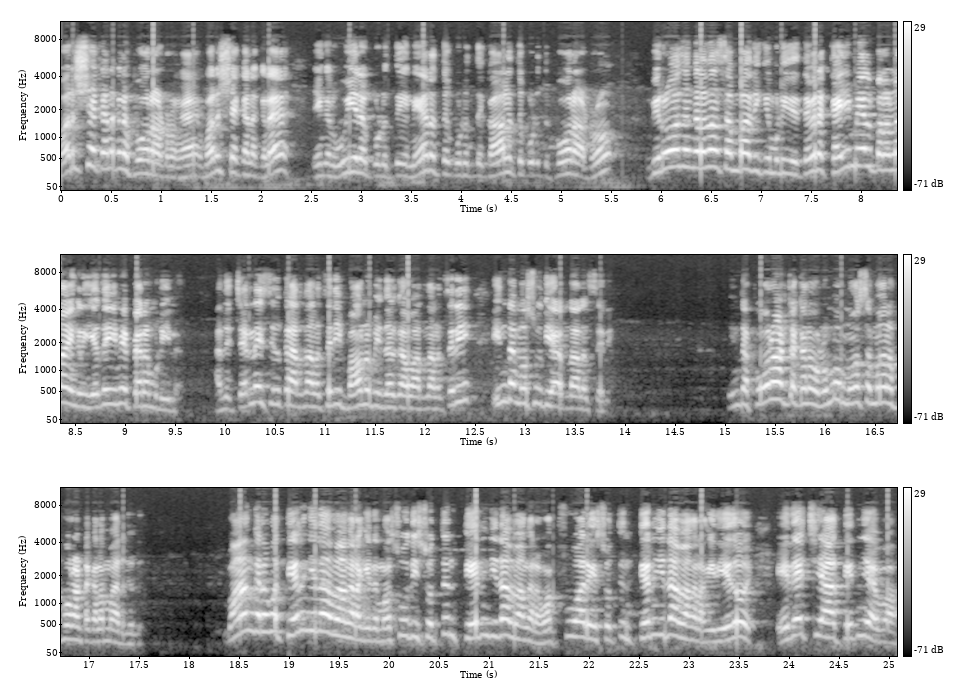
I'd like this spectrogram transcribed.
வருஷ கணக்குல போராடுறோங்க. வருஷ கணக்குல எங்கள் உயிரை கொடுத்து நேரத்தை கொடுத்து காலத்தை கொடுத்து போராடுறோம். விரோதங்களை தான் சம்பாதிக்க முடியுதே தவிர கைமேல் பலனா எங்களுக்கு எதையுமே பெற முடியல. அது சென்னை சில்கா இருந்தாலும் சரி பானுபி தர்காவா இருந்தாலும் சரி இந்த மசூதியா இருந்தாலும் சரி. இந்த போராட்ட களம் ரொம்ப மோசமான போராட்ட களமா இருக்குது. வாங்குறவங்க தெரிஞ்சுதான் வாங்குறாங்க. இது மசூதி சொத்துன்னு தெரிஞ்சுதான் வாங்குறாங்க. வக்ஃபு வாரிய சொத்துன்னு தெரிஞ்சுதான் வாங்குறாங்க. இது ஏதோ எதேச்சியா தெரிஞ்ச வா-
